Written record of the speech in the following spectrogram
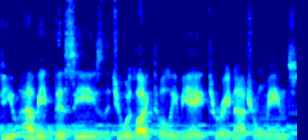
Do you have a disease that you would like to alleviate through a natural means?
